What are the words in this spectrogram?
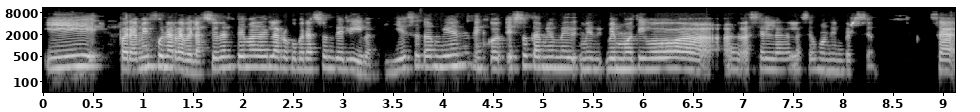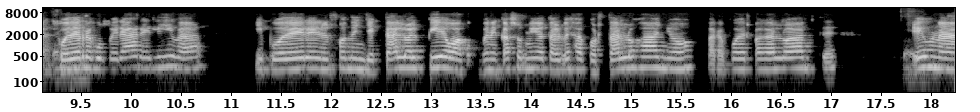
Y para mí fue una revelación el tema de la recuperación del IVA. Y eso también, eso también me, motivó a, hacer la segunda inversión. O sea, poder recuperar el IVA y poder en el fondo inyectarlo al pie o en el caso mío tal vez acortar los años para poder pagarlo antes. Es una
